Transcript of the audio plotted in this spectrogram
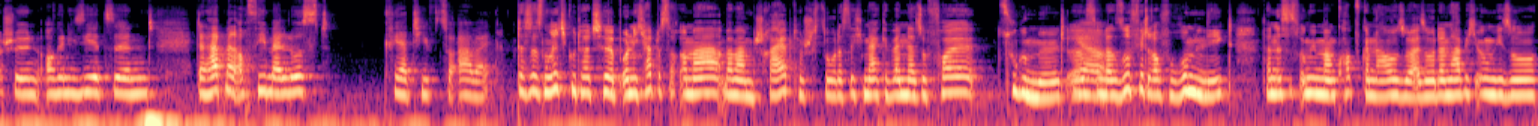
schön organisiert sind, dann hat man auch viel mehr Lust, kreativ zu arbeiten. Das ist ein richtig guter Tipp. Und ich habe das auch immer bei meinem Schreibtisch so, dass ich merke, wenn der so voll zugemüllt ist ja. und da so viel drauf rumliegt, dann ist es irgendwie in meinem Kopf genauso. Also dann habe ich irgendwie so,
